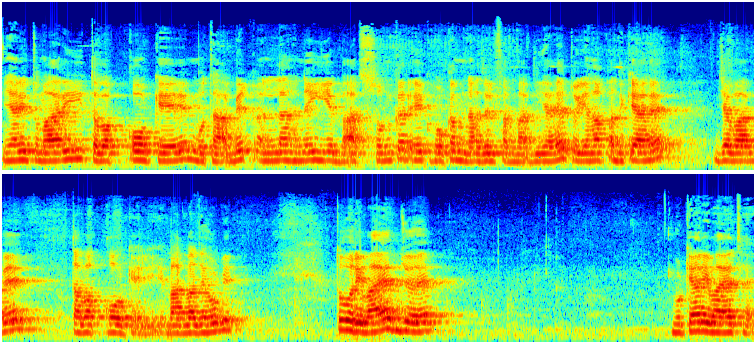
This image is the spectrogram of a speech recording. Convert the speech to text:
یعنی تمہاری توقع کے مطابق اللہ نے یہ بات سن کر ایک حکم نازل فرما دیا ہے۔ تو یہاں قد کیا ہے؟ جواب توقع کے لیے۔ بات واضح ہوگی؟ تو وہ روایت جو ہے، وہ کیا روایت ہے؟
